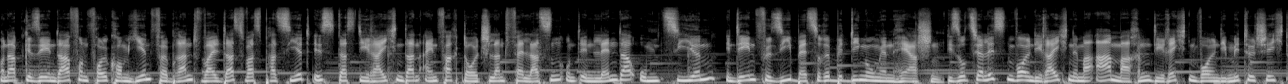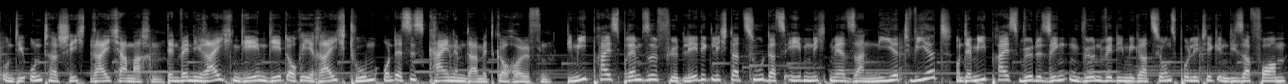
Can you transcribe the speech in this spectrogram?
und abgesehen davon vollkommen hirnverbrannt, weil das, was passiert ist, dass die Reichen dann einfach Deutschland verlassen und in Länder umziehen, in denen für sie bessere Bedingungen herrschen. Die Sozialisten wollen die Reichen immer arm machen, die Rechten wollen die Mittelschicht und die Unterschicht reicher machen. Denn wenn die Reichen gehen, geht auch ihr Reichtum und es ist keinem damit geholfen. Die Mietpreisbremse führt lediglich dazu, dass eben nicht mehr saniert wird und der Mietpreis würde sinken, würden wir die Migrationspolitik Politik in dieser Form,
